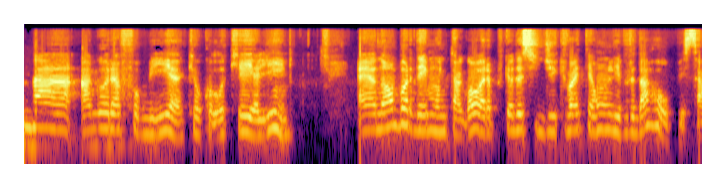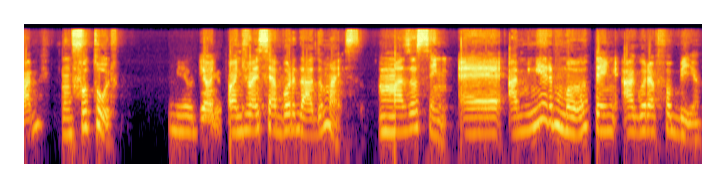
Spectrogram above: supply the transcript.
da agorafobia que eu coloquei ali, é, eu não abordei muito agora, porque eu decidi que vai ter um livro da Hope, sabe? No futuro. Meu Deus. Onde vai ser abordado mais. Mas assim, é, a minha irmã tem agorafobia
